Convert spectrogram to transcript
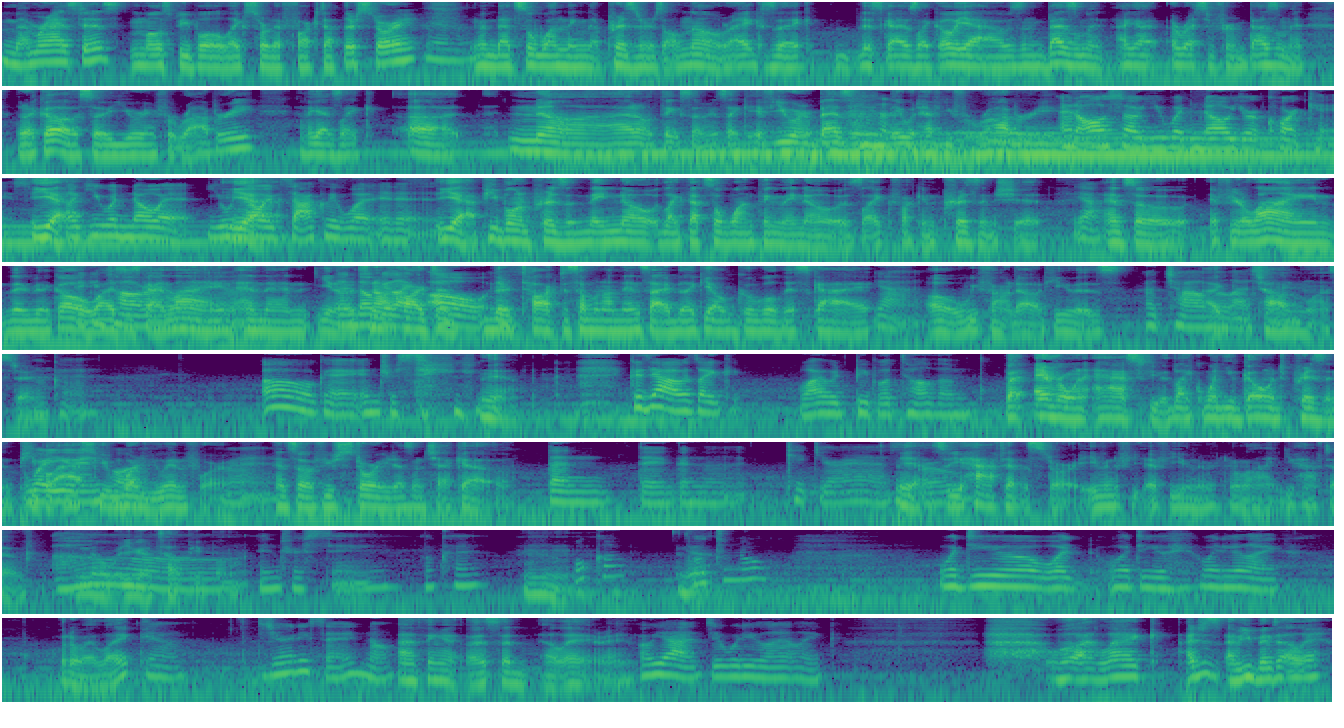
Me- memorized his, most people like sort of fucked up their story, Yeah. and that's the one thing that prisoners all know, right? Because like this guy's like, oh yeah, I was in embezzlement. I got arrested for embezzlement. They're like, oh, so you were in for robbery? And the guy's like, uh, no, I don't think so. It's like if you were embezzling, they would have you for robbery. And also, you would know your court case. Yeah. Like, you would know it. You would Yeah. know exactly what it is. Yeah, people in prison, they know, like, that's the one thing they know is, like, fucking prison shit. Yeah. And so, if you're lying, they'd be like, oh, why is this guy right away, lying? yeah. And then, you know, Then it's not like, hard to "Oh, they talk to someone on the inside, be like, yo, Google this guy. Yeah. Oh, we found out he was A child a molester. child molester. Okay. Oh, okay. Interesting. Yeah. Because, yeah, I was like, why would people tell them? But everyone asks you, like, when you go into prison, people you ask you, for? what are you in for? Right. And so, if your story doesn't check out, Then they're gonna kick your ass. yeah, bro. so you have to have a story. Even if you, if you you're lying, you have to have, know what you're to tell people. Oh, Interesting. Okay. Mm. Okay. Yeah. Good to know. What do you what what do you what do you like? What do I like? Yeah. Did you already say no? I think I, I said L.A. Right? Oh yeah. Do what do you like? Like Well, I like. I just have you been to L.A.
